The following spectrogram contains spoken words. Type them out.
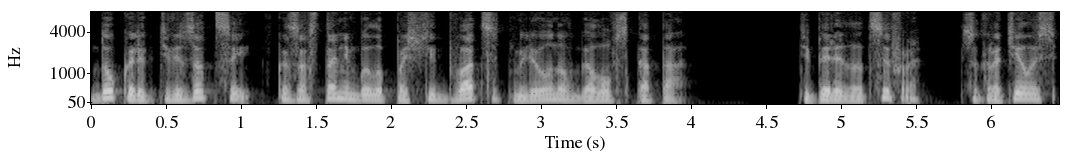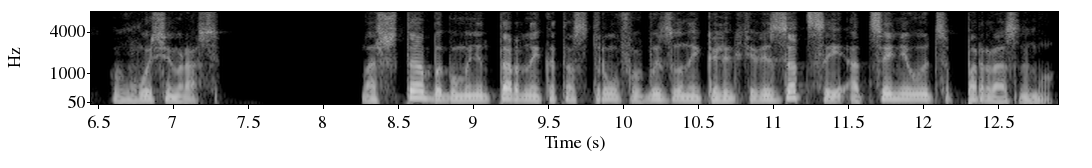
До коллективизации в Казахстане было почти 20 миллионов голов скота. Теперь эта цифра сократилась в 8 раз. Масштабы гуманитарной катастрофы, вызванной коллективизацией, оцениваются по-разному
